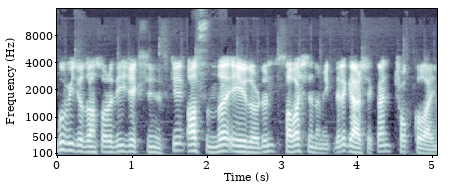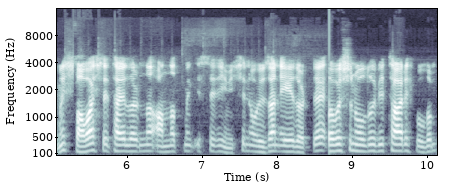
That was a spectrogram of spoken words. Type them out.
Bu videodan sonra diyeceksiniz ki aslında EU4'ün savaş dinamikleri gerçekten çok kolaymış. Savaş detaylarını anlatmak istediğim için o yüzden EU4'te savaşın olduğu bir tarih buldum.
